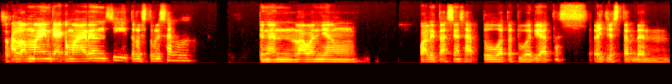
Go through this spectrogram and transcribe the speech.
Kalau main kayak kemarin sih terus-terusan dengan lawan yang kualitasnya satu atau dua di atas Leicester dan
